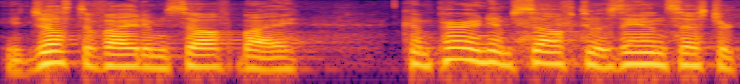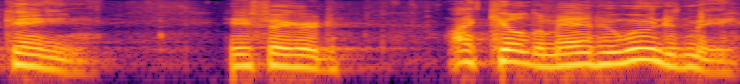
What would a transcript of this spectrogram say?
he justified himself by comparing himself to his ancestor Cain. He figured, I killed a man who wounded me.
